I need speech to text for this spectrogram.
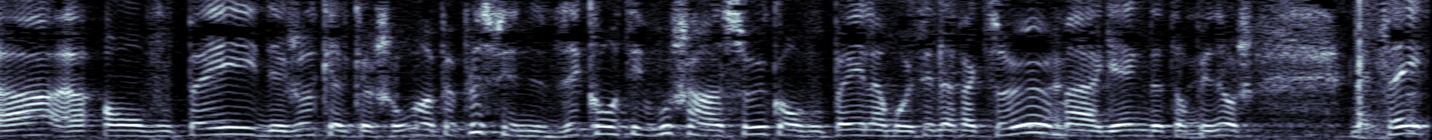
ah, euh, on vous paye déjà quelque chose. Un peu plus, puis ils nous disaient, comptez-vous chanceux qu'on vous paye la moitié de la facture, ma gang de torpinouche. Mais tu sais,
